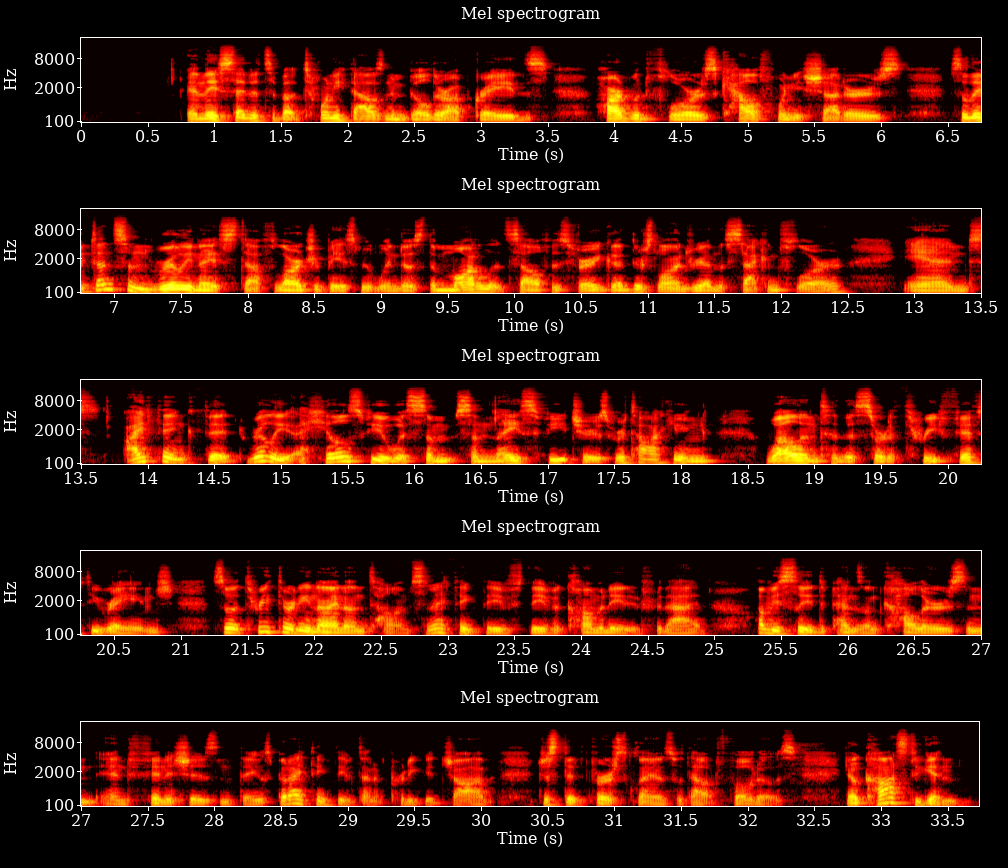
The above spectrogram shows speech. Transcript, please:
And they said it's about 20,000 in builder upgrades, hardwood floors, California shutters. So they've done some really nice stuff, larger basement windows. The model itself is very good. There's laundry on the second floor. And I think that really a hills view with some some nice features. We're talking well into the sort of 350 range. So at 339 on Thompson, I think they've they've accommodated for that. Obviously, it depends on colors and, and finishes and things, but I think they've done a pretty good job just at first glance without photos. Now, Costigan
